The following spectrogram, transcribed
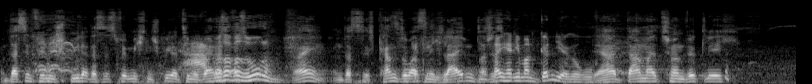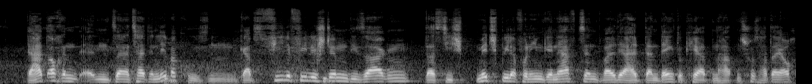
Und das sind für mich Spieler, das ist für mich ein Spieler, Timo Werner. muss er versuchen. Nein, und das, ich kann sowas nicht leiden. Dieses, Wahrscheinlich hat jemand Gönn dir gerufen. der hat damals schon wirklich, der hat auch in, in seiner Zeit in Leverkusen, gab es viele, viele Stimmen, die sagen, dass die Mitspieler von ihm genervt sind, weil der halt dann denkt, okay, er hat einen harten Schuss, hat er ja auch,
